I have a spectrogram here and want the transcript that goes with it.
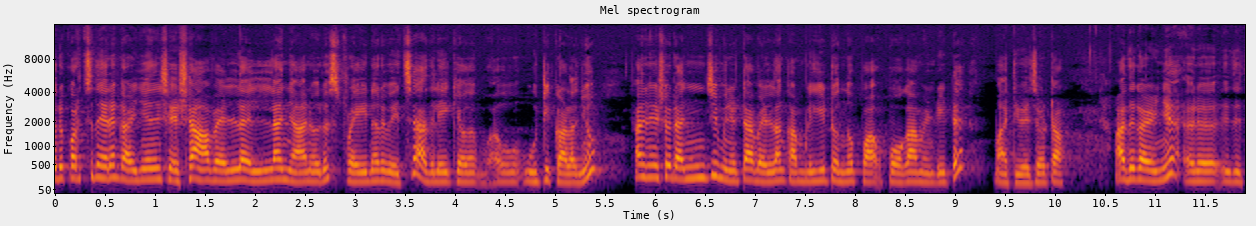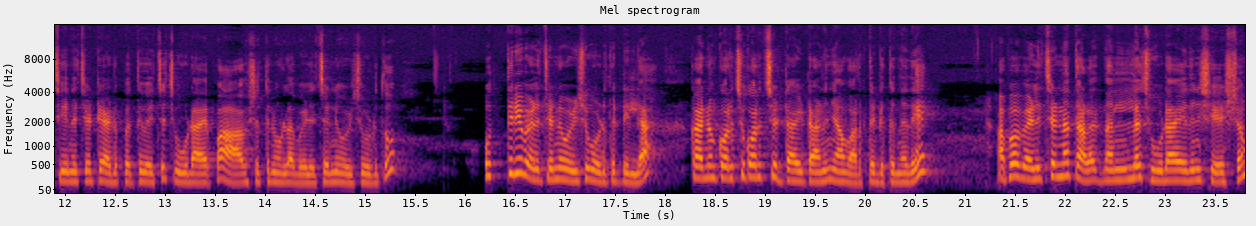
ഒരു കുറച്ച് നേരം കഴിഞ്ഞതിന് ശേഷം ആ വെള്ളം എല്ലാം ഞാനൊരു സ്ട്രെയിനർ വെച്ച് അതിലേക്ക് ഊറ്റിക്കളഞ്ഞു. അതിനുശേഷം ഒരു അഞ്ച് മിനിറ്റ് ആ വെള്ളം കംപ്ലീറ്റ് ഒന്ന് പോകാൻ വേണ്ടിയിട്ട് മാറ്റി വെച്ചു കേട്ടോ. അത് കഴിഞ്ഞ് ഒരു ഇത് ചീനച്ചട്ടി അടുപ്പത്ത് വെച്ച് ചൂടായപ്പോൾ ആവശ്യത്തിനുള്ള വെളിച്ചെണ്ണ ഒഴിച്ചു കൊടുത്തു. ഒത്തിരി വെളിച്ചെണ്ണ ഒഴിച്ചു കൊടുത്തിട്ടില്ല. കാരണം കുറച്ച് കുറച്ചിട്ടായിട്ടാണ് ഞാൻ വറുത്തെടുക്കുന്നത്. അപ്പോൾ വെളിച്ചെണ്ണ തള നല്ല ചൂടായതിന് ശേഷം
